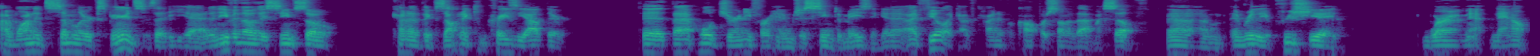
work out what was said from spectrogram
I wanted similar experiences that he had. And even though they seem so kind of exotic and crazy out there, that, that whole journey for him just seemed amazing. And I, I feel like I've kind of accomplished some of that myself um, and really appreciate where I'm at now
